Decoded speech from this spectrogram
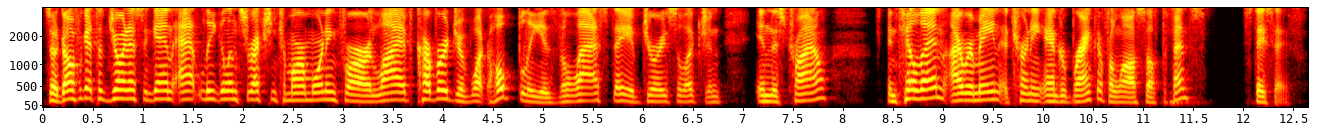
So don't forget to join us again at Legal Insurrection tomorrow morning for our live coverage of what hopefully is the last day of jury selection in this trial. Until then, I remain attorney Andrew Branca for Law of Self Defense. Stay safe.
